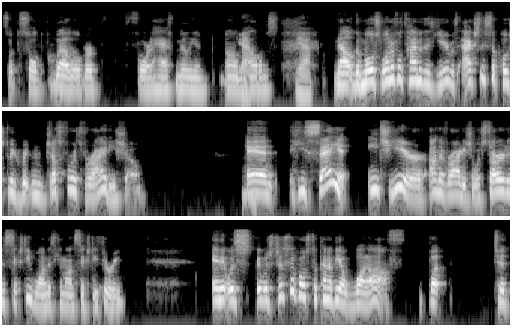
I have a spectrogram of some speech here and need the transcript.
So it sold well over four and a half million um, Yeah. albums. Yeah. Now, the most wonderful time of the year was actually supposed to be written just for his variety show. Hmm. And he sang it each year on the variety show, which started in 61. This came out in 63. And it was it was just supposed to kind of be a one-off, but to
